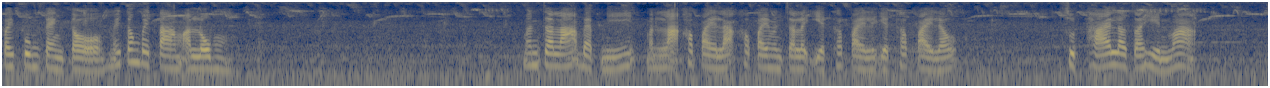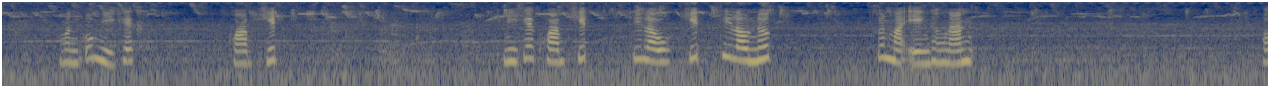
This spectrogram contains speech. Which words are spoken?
ไปปรุงแต่งต่อ ไม่ต้องไปตามอารมณ์ มันจะละแบบนี้มันละเข้าไปละเข้าไปมันจะละเอียดเข้าไปละเอียดเข้าไปแล้ว สุดท้ายเราจะเห็นว่า มันก็มีแค่ความคิด มีแค่ความคิดที่เราคิดที่เรานึกขึ้นมาเองทั้งนั้น พอ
